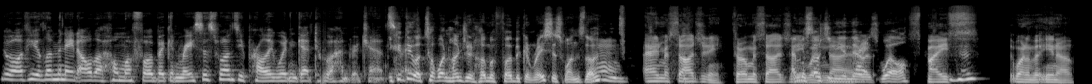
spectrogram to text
Well, if you eliminate all the homophobic and racist ones, you probably wouldn't get to a 100 chance. You could do a top 100 homophobic and racist ones though, Mm. And misogyny. Throw misogyny. and misogyny when, in uh, there as well. Spice, Mm-hmm. one of the, you know,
